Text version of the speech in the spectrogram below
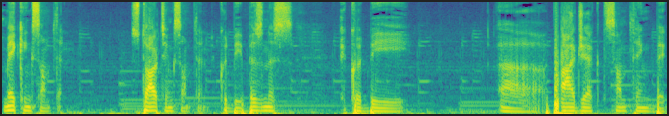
making something, starting something. It could be business, it could be a project, something big.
